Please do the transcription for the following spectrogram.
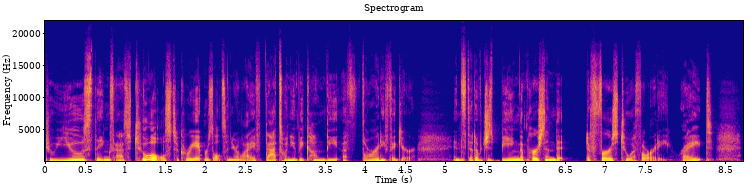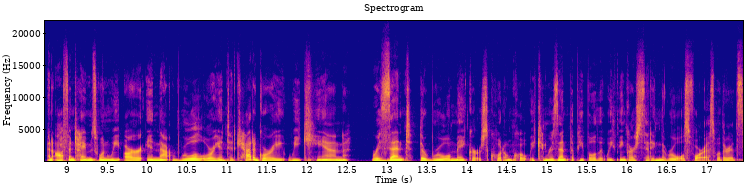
to use things as tools to create results in your life, that's when you become the authority figure instead of just being the person that defers to authority, right? And oftentimes, when we are in that rule oriented category, we can resent the rule makers, quote unquote. We can resent the people that we think are setting the rules for us, whether it's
